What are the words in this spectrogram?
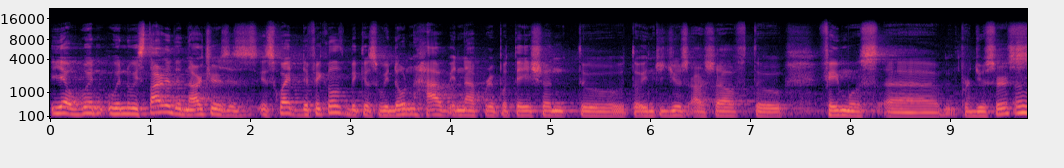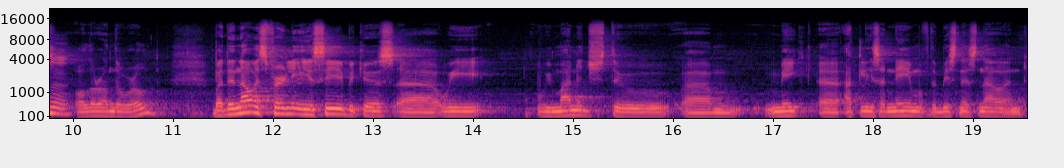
yeah. When when we started in Archers, is is quite difficult because we don't have enough reputation to to introduce ourselves to famous uh, producers all around the world. But then now it's fairly easy because uh, we we managed to um, make uh, at least a name of the business now and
